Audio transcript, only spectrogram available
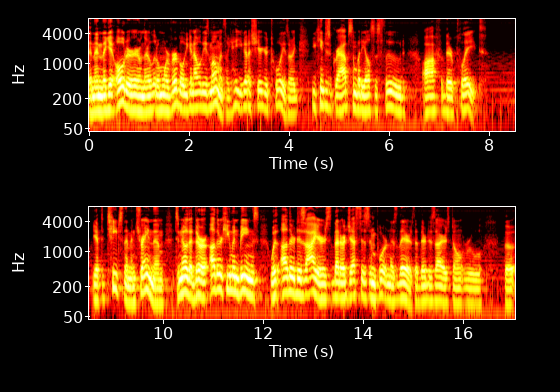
And then they get older and they're a little more verbal. You can have all these moments like, hey, you got to share your toys. Or like, you can't just grab somebody else's food off their plate. You have to teach them and train them to know that there are other human beings with other desires that are just as important as theirs, that their desires don't rule the,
